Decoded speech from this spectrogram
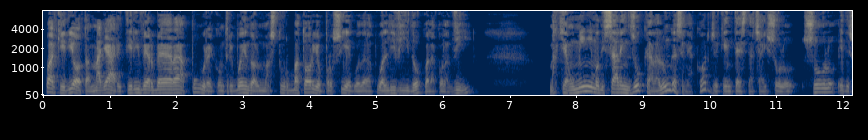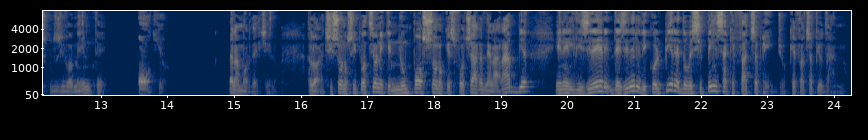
Qualche idiota magari ti riverbererà pure contribuendo al masturbatorio prosieguo della tua livido, quella con la V, ma chi ha un minimo di sale in zucca alla lunga se ne accorge che in testa c'hai solo, solo ed esclusivamente odio. Per l'amor del cielo. Allora, ci sono situazioni che non possono che sfociare nella rabbia e nel desiderio, desiderio di colpire dove si pensa che faccia peggio, che faccia più danno.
